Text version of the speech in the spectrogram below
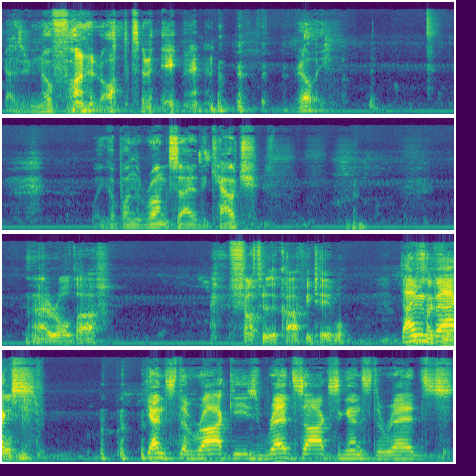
You guys are no fun at all today, man. really. Wake up on the wrong side of the couch. I rolled off. Fell through the coffee table. Diamondbacks against the Rockies, Red Sox against the Reds,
